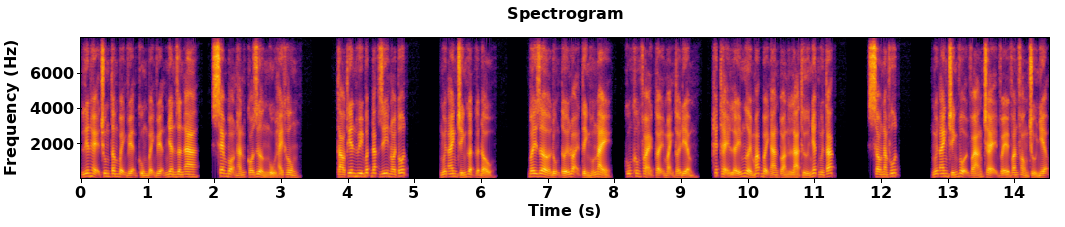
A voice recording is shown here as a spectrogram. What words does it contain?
Liên hệ trung tâm bệnh viện cùng bệnh viện nhân dân a, xem bọn hắn có giường ngủ hay không. Tào thiên huy bất đắc dĩ nói tốt. Nguyễn anh chính gật gật đầu. Bây giờ đụng tới loại tình huống này, cũng không phải cậy mạnh thời điểm, hết thể lấy người mắc bệnh an toàn là thứ nhất nguyên tắc. Sau năm phút nguyễn anh chính vội vàng chạy về văn phòng chủ nhiệm,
